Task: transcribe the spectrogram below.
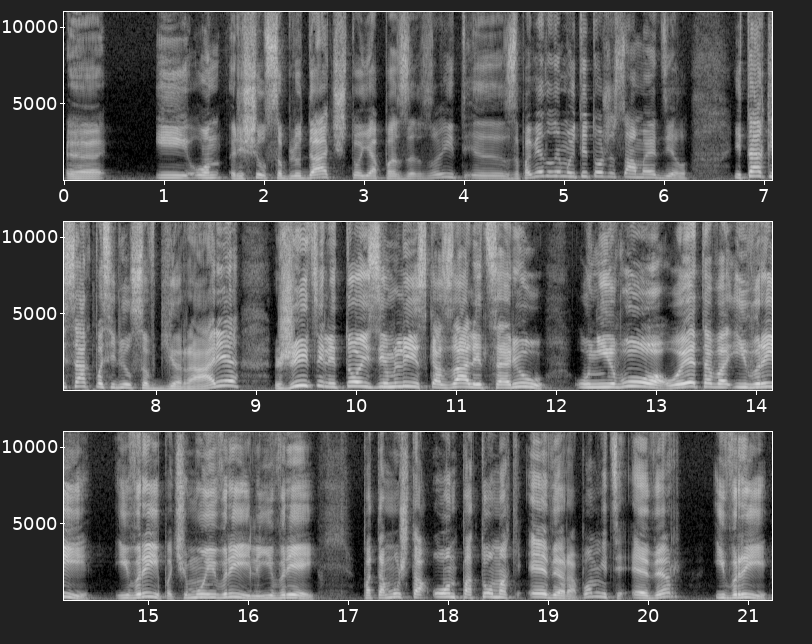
Э, и он решил соблюдать, что я э, заповедал ему, и ты то же самое делал. Итак, Исаак поселился в Гераре. Жители той земли сказали царю, у него, у этого иври. Иври, почему иври или еврей? Потому что он потомок Эвера. Помните, Эвер, иври,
